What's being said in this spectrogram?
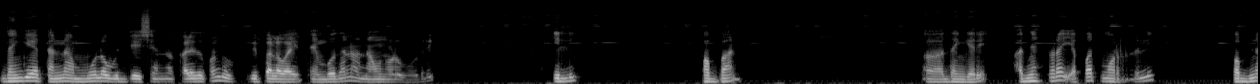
ದಂಗೆಯ ತನ್ನ ಮೂಲ ಉದ್ದೇಶವನ್ನು ಕಳೆದುಕೊಂಡು ವಿಫಲವಾಯಿತು ಎಂಬುದನ್ನು ನಾವು ನೋಡಬಹುದು ರೀ ಇಲ್ಲಿ ಪಬ್ಬಾನ್ ಆ, ದಂಗೆ ರೀ ಹದಿನೆಂಟುನೂರ ಎಪ್ಪತ್ತ್ಮೂರರಲ್ಲಿ ಪಬ್ನ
